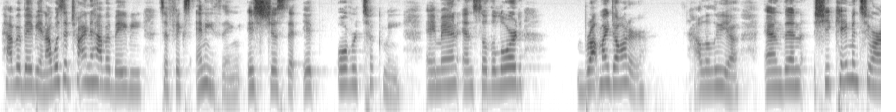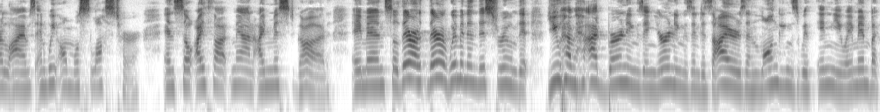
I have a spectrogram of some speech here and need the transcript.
Have a baby. And I wasn't trying to have a baby to fix anything. It's just that it overtook me. Amen. And so the Lord brought my daughter. Hallelujah. And then she came into our lives and we almost lost her. And so I thought, man, I missed God. Amen. So there are, there are women in this room that you have had burnings and yearnings and desires and longings within you. Amen. But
